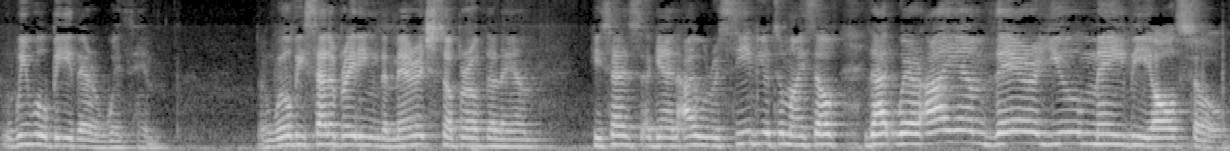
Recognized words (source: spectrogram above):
we will be there with him. And we'll be celebrating the marriage supper of the Lamb. He says again, I will receive you to myself, that where I am, there you may be also.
